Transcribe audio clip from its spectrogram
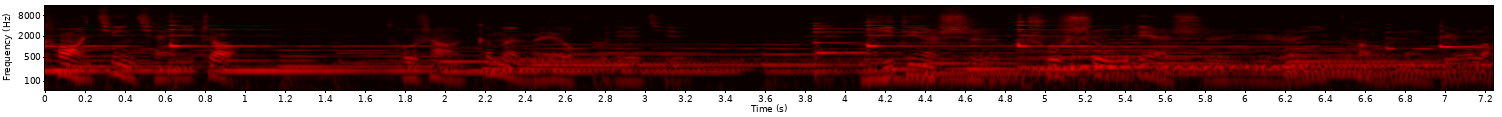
可往镜前一照，头上根本没有蝴蝶结，一定是出事物店时与人一碰弄丢了。”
